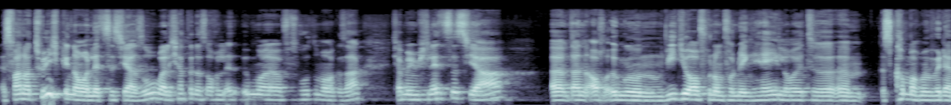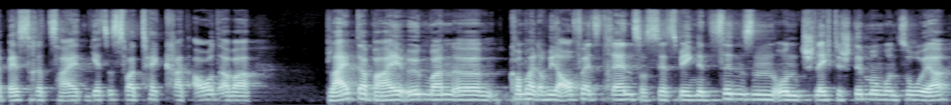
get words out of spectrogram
Es war natürlich genau letztes Jahr so, weil ich hatte das auch irgendwann mal gesagt. Ich habe nämlich letztes Jahr äh, dann auch irgendwo ein Video aufgenommen von wegen, hey Leute, ähm, es kommen auch mal wieder bessere Zeiten. Jetzt ist zwar Tech gerade out, aber bleib dabei. Irgendwann ähm, kommen halt auch wieder Aufwärtstrends. Das ist jetzt wegen den Zinsen und schlechte Stimmung und so, ja.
